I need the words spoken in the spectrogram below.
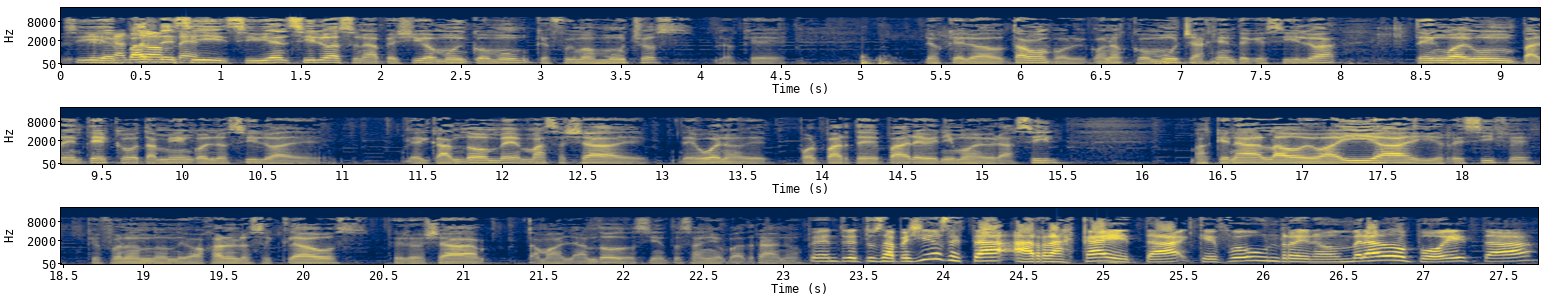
Sí, en parte sí, si bien Silva es un apellido muy común, que fuimos muchos los que los que lo adoptamos porque conozco mucha gente que Silva, tengo algún parentesco también con los Silva de, del candombe, más allá de, de, bueno, de, por parte de padre venimos de Brasil, más que nada al lado de Bahía y Recife, que fueron donde bajaron los esclavos, pero ya estamos hablando 200 años para atrás, ¿no? Pero entre tus apellidos está Arrascaeta, que fue un renombrado poeta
